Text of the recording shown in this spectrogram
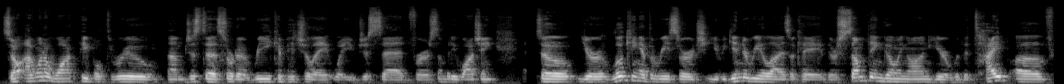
So I want to walk people through um, just to sort of recapitulate what you've just said for somebody watching. So you're looking at the research, you begin to realize, okay, there's something going on here with the type of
